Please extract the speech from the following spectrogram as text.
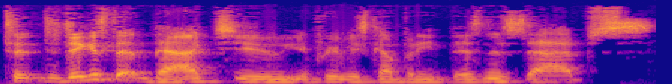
to, to take a step back to your previous company business apps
